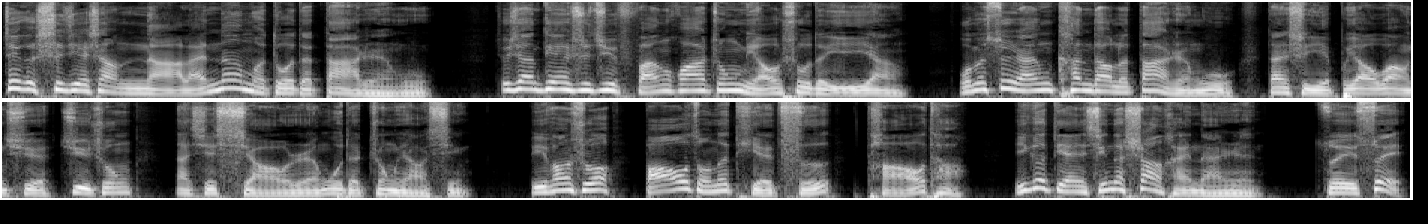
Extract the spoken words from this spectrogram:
这个世界上哪来那么多的大人物？就像电视剧《繁花》中描述的一样，我们虽然看到了大人物，但是也不要忘却剧中那些小人物的重要性。比方说，宝总的铁瓷陶陶，一个典型的上海男人，嘴碎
